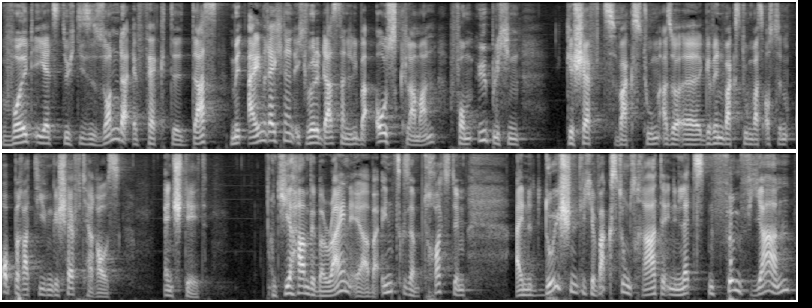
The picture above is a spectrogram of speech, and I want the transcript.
wollt ihr jetzt durch diese Sondereffekte das mit einrechnen? Ich würde das dann lieber ausklammern vom üblichen Geschäftswachstum, also äh, Gewinnwachstum, was aus dem operativen Geschäft heraus entsteht. Und hier haben wir bei Ryanair aber insgesamt trotzdem eine durchschnittliche Wachstumsrate in den letzten fünf Jahren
